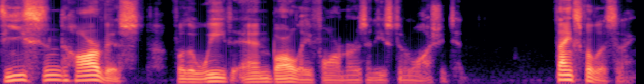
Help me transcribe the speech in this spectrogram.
decent harvest for the wheat and barley farmers in eastern Washington. Thanks for listening.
